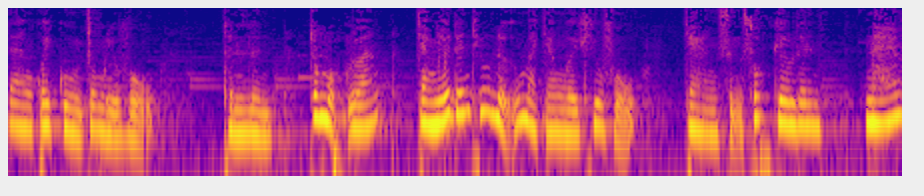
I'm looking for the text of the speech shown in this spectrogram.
đang quay cuồng trong điệu vũ. Thình lình, trong một loáng, chàng nhớ đến thiếu nữ mà chàng mời khiêu vũ. Chàng sửng sốt kêu lên, nàng!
